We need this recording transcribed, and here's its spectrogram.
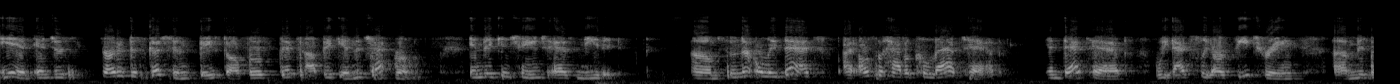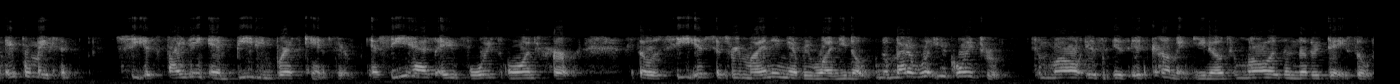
in and just start a discussion based off of that topic in the chat room, and they can change as needed. Um, so not only that, I also have a collab tab. In that tab, we actually are featuring uh, Miss April Mason. She is fighting and beating breast cancer, and she has a voice on her. So she is just reminding everyone, you know, no matter what you're going through, tomorrow is, is, is coming. You know, tomorrow is another day. So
